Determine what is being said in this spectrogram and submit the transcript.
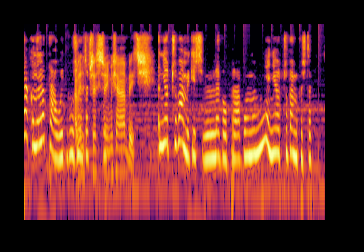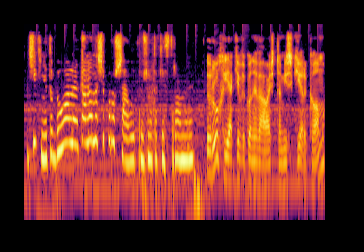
Tak, one latały. Różne więc tak, przestrzeń musiała być. Nie odczuwam jakieś lewo, prawo, no nie, nie odczuwam jakoś tak dziwnie to było, ale, ale one się poruszały, te różne takie strony. Ruchy, jakie wykonywałaś tą iskierką,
